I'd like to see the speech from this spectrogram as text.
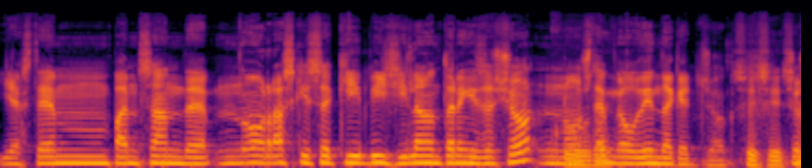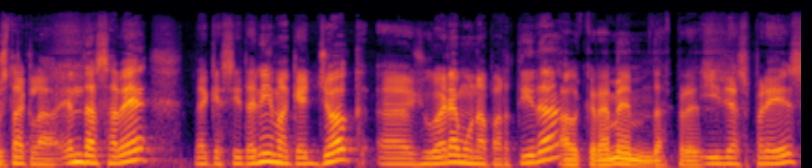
i estem pensant de no rasquis aquí, vigila, no tenis això, no Correcte. estem gaudint d'aquest joc. Sí, sí, això sí. està clar. Hem de saber de que si tenim aquest joc, eh, jugarem una partida... El cremem després. I després,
